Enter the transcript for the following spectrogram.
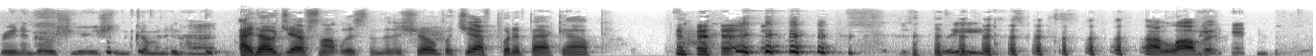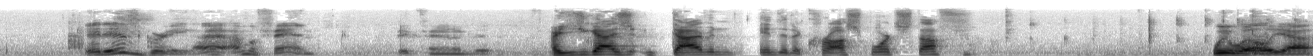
Renegotiation coming in hot. I know Jeff's not listening to the show, but Jeff, put it back up. Please. I love it. It is great. I, I'm a fan. Big fan of it. Are you guys diving into the cross sports stuff? We will, yeah.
